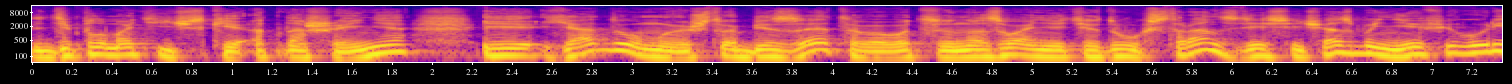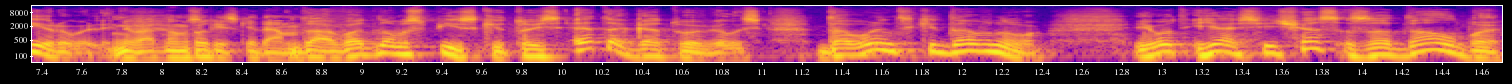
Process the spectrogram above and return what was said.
дипломатические отношения. И я думаю, что без этого вот название этих двух стран здесь сейчас бы не фигурировали. В одном списке, да. Да, в одном списке. То есть, это готовилось довольно-таки давно. И вот я сейчас задал бы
